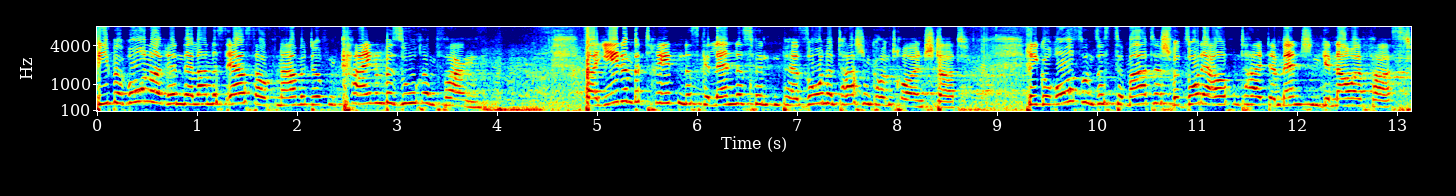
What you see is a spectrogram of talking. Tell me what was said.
Die Bewohnerinnen der Landeserstaufnahme dürfen keinen Besuch empfangen. Bei jedem Betreten des Geländes finden Personen- und Taschenkontrollen statt. Rigoros und systematisch wird so der Aufenthalt der Menschen genau erfasst.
